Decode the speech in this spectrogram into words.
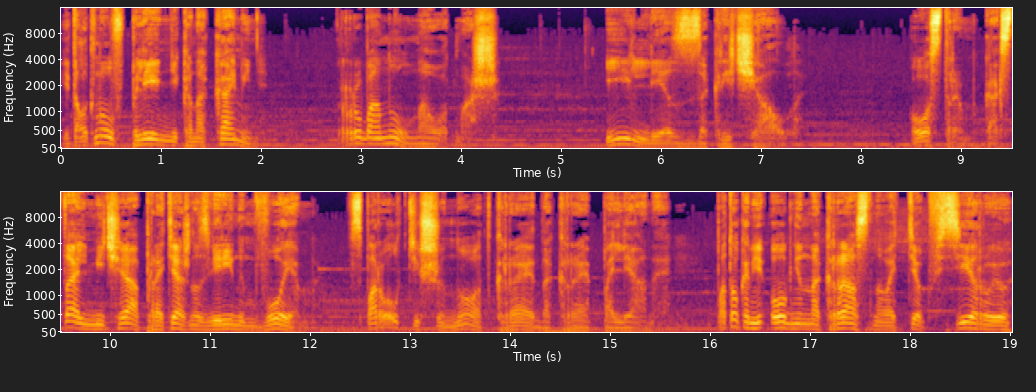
и, толкнув пленника на камень, рубанул наотмашь и лес закричал. Острым, как сталь меча, протяжно-звериным воем, вспорол тишину от края до края поляны. Потоками огненно-красного тек в серую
